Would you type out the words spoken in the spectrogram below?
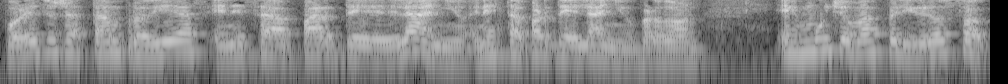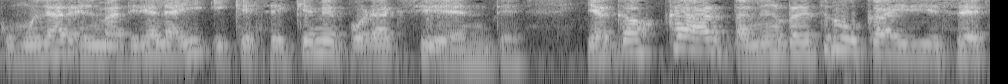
Por eso ya están prohibidas en esa parte del año, en esta parte del año, perdón. Es mucho más peligroso acumular el material ahí y que se queme por accidente. Y acá Oscar también retruca y dice,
